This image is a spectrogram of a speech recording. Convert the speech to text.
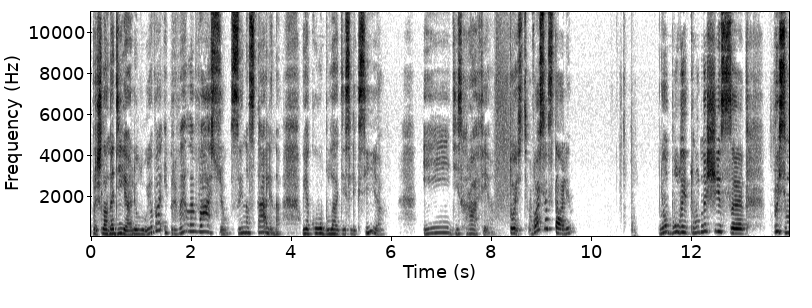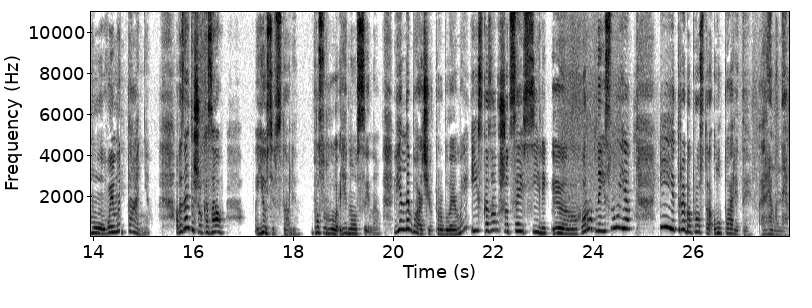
Прийшла Надія Алілуєва і привела Васю, сина Сталіна, у якого була дислексія і дисграфія. Тобто Вася Сталін. У нього були труднощі з е, письмовими питанням. А ви знаєте, що казав Йосиф Сталін про свого рідного сина? Він не бачив проблеми і сказав, що цей всі е, хвороб не існує, і треба просто лупарити ремнем.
